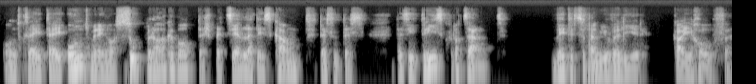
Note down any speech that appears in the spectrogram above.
und gesagt haben, und wir haben noch ein super Angebot, einen speziellen Discount, das und das, dann sind 30 Prozent wieder zu diesem Juwelier einkaufen.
